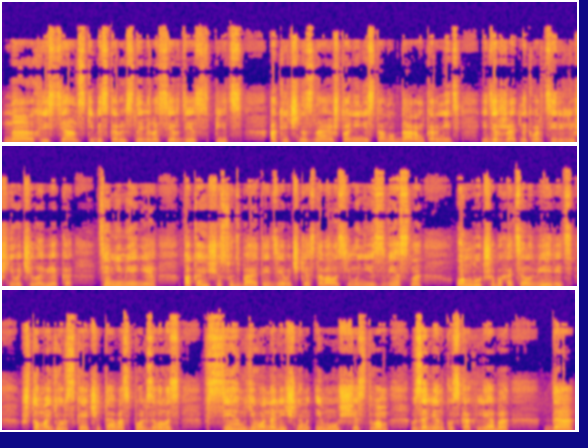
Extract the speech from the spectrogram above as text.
на христиански бескорыстное милосердие спиц, отлично зная, что они не станут даром кормить и держать на квартире лишнего человека. Тем не менее, пока еще судьба этой девочки оставалась ему неизвестна, он лучше бы хотел верить, что майорская чета воспользовалась всем его наличным имуществом взамен куска хлеба, до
